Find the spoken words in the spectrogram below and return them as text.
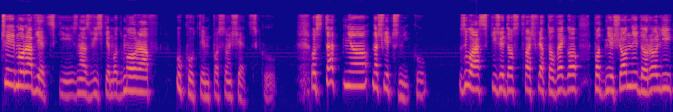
czy Morawiecki z nazwiskiem od Moraw, ukutym po sąsiedzku. Ostatnio na świeczniku z łaski żydostwa światowego podniesiony do roli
